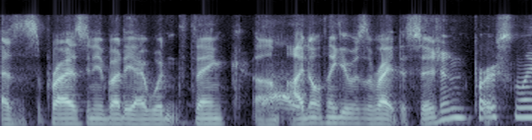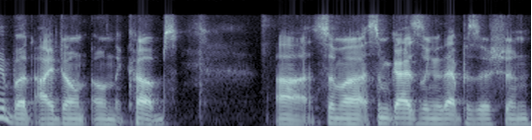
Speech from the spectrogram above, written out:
as a surprise to anybody. I wouldn't think. Um, Wow. I don't think it was the right decision personally, but I don't own the Cubs. Uh, some uh, some guys looking at that position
